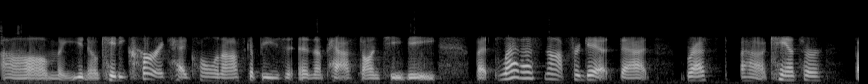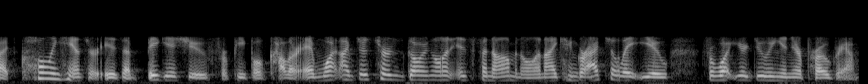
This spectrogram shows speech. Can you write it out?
Um, you know, Katie Couric had colonoscopies in the past on TV, but let us not forget that breast uh, cancer, but colon cancer is a big issue for people of color. And what I've just heard is going on is phenomenal, and I congratulate you for what you're doing in your program.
